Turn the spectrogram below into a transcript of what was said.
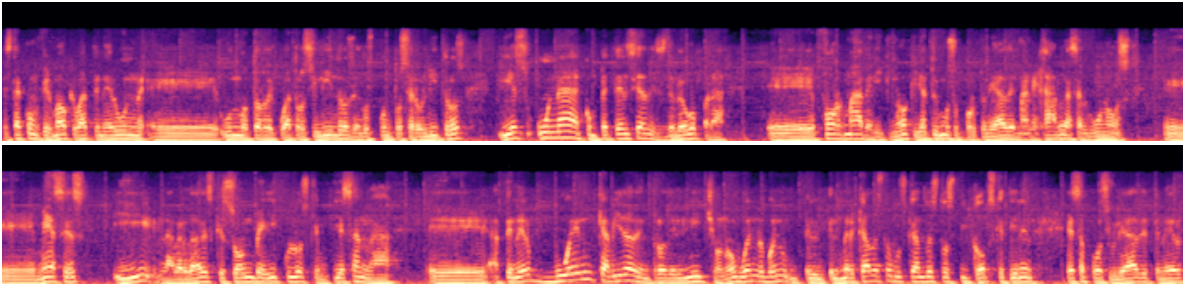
Está confirmado que va a tener un, eh, un motor de cuatro cilindros de 2.0 litros y es una competencia desde luego para eh, Ford Maverick, ¿no? Que ya tuvimos oportunidad de manejarlas algunos eh, meses y la verdad es que son vehículos que empiezan a eh, a tener buen cabida dentro del nicho, ¿no? Bueno, bueno, el, mercado está buscando estos pickups que tienen esa posibilidad de tener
